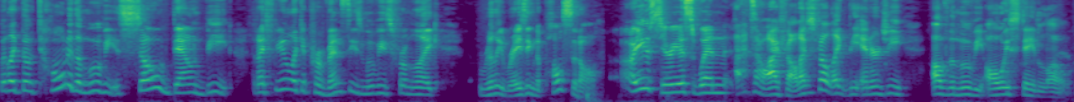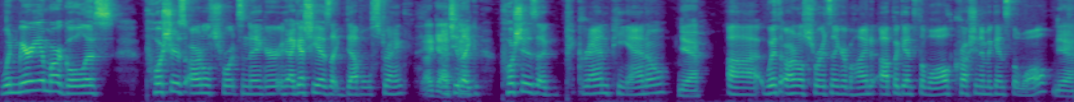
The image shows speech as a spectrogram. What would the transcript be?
but like the tone of the movie is so downbeat that I feel like it prevents these movies from like really raising the pulse at all. are you serious when That's how I felt. I just felt like the energy of the movie always stayed low. when Miriam Margolyes pushes Arnold Schwarzenegger, I guess she has like devil strength, I guess, and she yeah. like pushes a grand piano Yeah, uh, with Arnold Schwarzenegger behind it up against the wall, crushing him against the wall, yeah.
